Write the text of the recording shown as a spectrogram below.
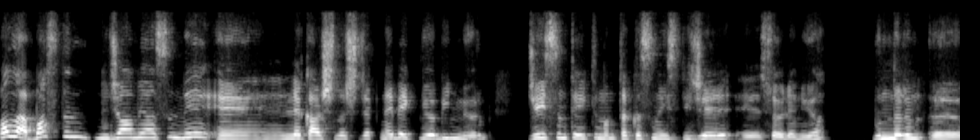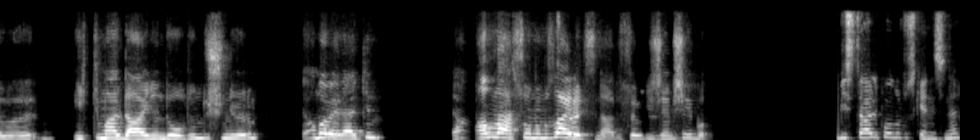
Valla Boston camiası ne e, ile karşılaşacak, ne bekliyor bilmiyorum. Jason Tatum'un takasını isteyeceği e, söyleniyor. Bunların e, ihtimal dahilinde olduğunu düşünüyorum. Ama ve lakin ya Allah sonumuzu hayretsin abi. Söyleyeceğim şey bu. Biz talip oluruz kendisine.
